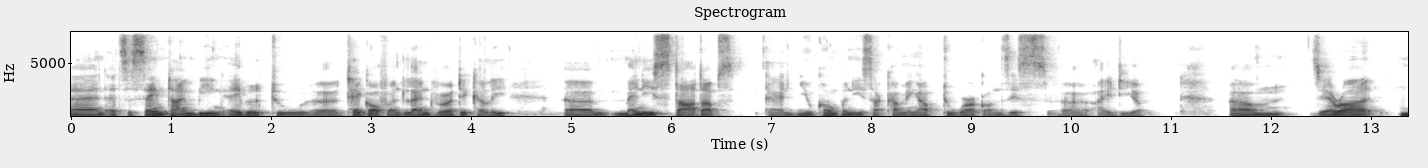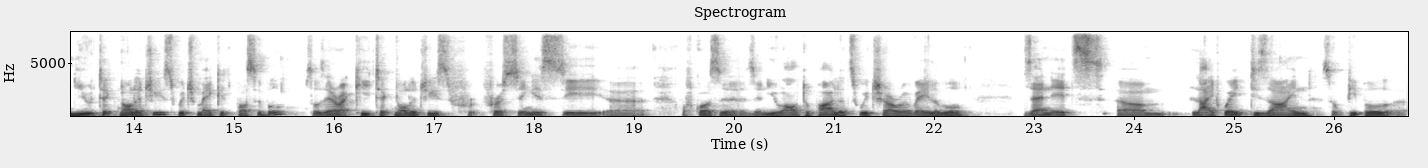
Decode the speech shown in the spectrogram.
and at the same time being able to uh, take off and land vertically, um, many startups and new companies are coming up to work on this uh, idea. Um, there are new technologies which make it possible. So there are key technologies. First thing is the, uh, of course, the, the, new autopilots which are available. Then it's um, lightweight design. So people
